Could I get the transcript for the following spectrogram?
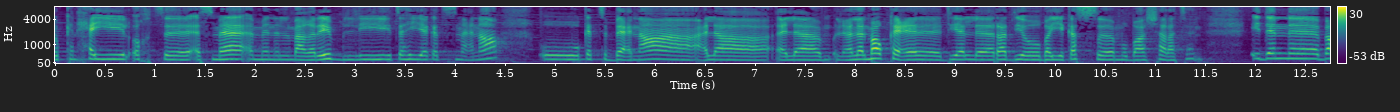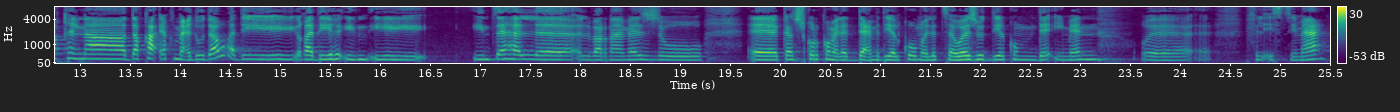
وكنحيي الأخت أسماء من المغرب اللي حتى هي كتسمعنا وكتبعنا على على على الموقع ديال راديو بايكاس مباشرة. إذا باقي لنا دقائق معدودة وغادي غادي ينتهى ال- البرنامج و آه، كنشكركم على الدعم ديالكم وعلى التواجد ديالكم دائما آه، في الاستماع.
